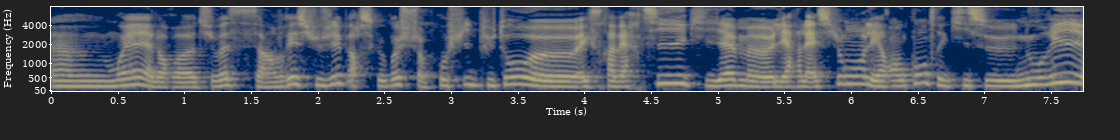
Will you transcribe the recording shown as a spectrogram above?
Euh, ouais, alors tu vois, c'est un vrai sujet parce que moi je suis un profil plutôt extraverti qui aime les relations, les rencontres et qui se nourrit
